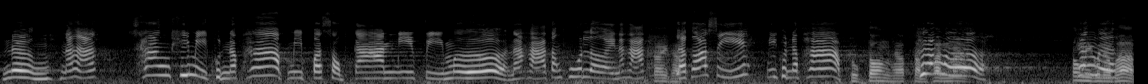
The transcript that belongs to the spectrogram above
1นะคะช่างที่มีคุณภาพมีประสบการณ์ มีฝีมือนะคะ ต้องพูดเลยนะคะ ใช่ครับ แล้วก็สีมีคุณภาพ ถูกต้องครับเครื่สำคัญมืมากต้องมีคุณภาพ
